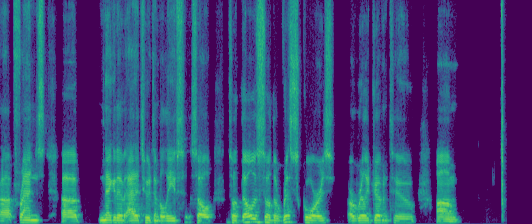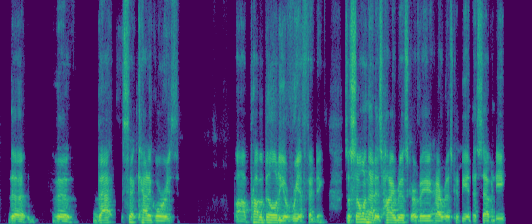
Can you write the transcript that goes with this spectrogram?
uh, friends, uh, negative attitudes and beliefs. So so those so the risk scores are really driven to um, the the that set categories uh, probability of reoffending. So someone that is high risk or very high risk could be in the 70,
